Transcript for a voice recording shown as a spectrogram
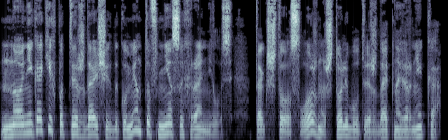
но никаких подтверждающих документов не сохранилось, так что сложно что-либо утверждать наверняка.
